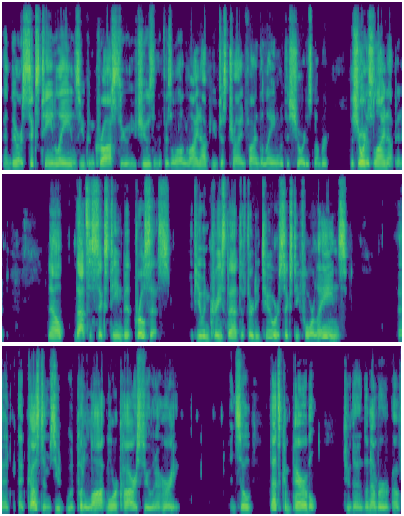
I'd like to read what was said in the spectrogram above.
and there are 16 lanes you can cross through, you choose them. If there's a long lineup, you just try and find the lane with the shortest number, the shortest lineup in it. Now, that's a 16-bit process. If you increase that to 32 or 64 lanes at, at customs, you would put a lot more cars through in a hurry. And so that's comparable to the, the number of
